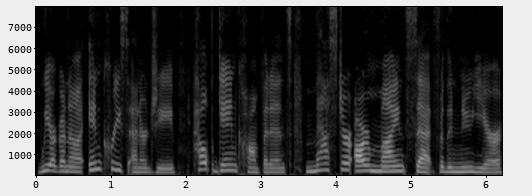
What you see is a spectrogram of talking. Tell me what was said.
We are going to increase energy, help gain confidence, master our mindset for the new year,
